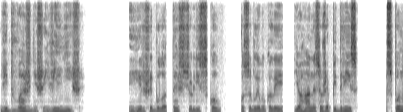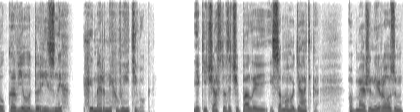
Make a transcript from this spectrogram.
відважніше й вільніше. І гірше було те, що Лісков, особливо коли Йоганнес уже підріс, спонукав його до різних химерних витівок, які часто зачіпали і самого дядька, обмежений розум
